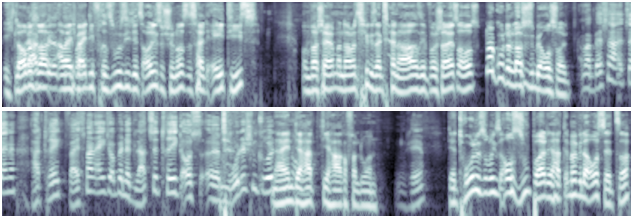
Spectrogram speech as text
Ich glaube, es war, aber ich meine, die Frisur sieht jetzt auch nicht so schön aus. Ist halt 80s. Und wahrscheinlich hat man damals gesagt, deine Haare sehen voll scheiße aus. Na gut, dann lass ich sie mir ausfallen. Aber besser als seine. Hat trägt, weiß man eigentlich, ob er eine Glatze trägt aus äh, modischen Gründen? Nein, der oder? hat die Haare verloren. Okay. Der Ton ist übrigens auch super. Der hat immer wieder Aussetzer.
